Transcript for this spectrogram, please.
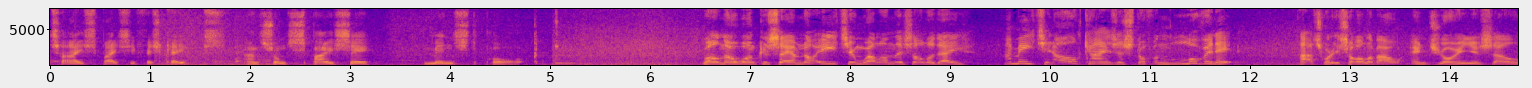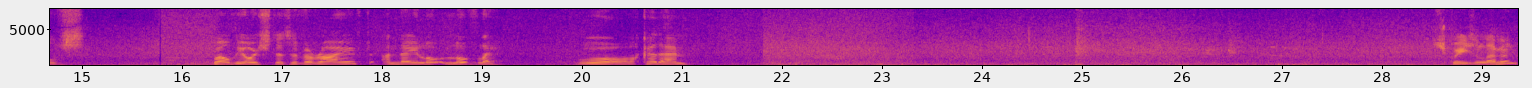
Thai spicy fish cakes and some spicy minced pork. Well, no one can say I'm not eating well on this holiday. I'm eating all kinds of stuff and loving it. That's what it's all about, enjoying yourselves. Well, the oysters have arrived and they look lovely. Whoa, look at them. Squeeze a lemon.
